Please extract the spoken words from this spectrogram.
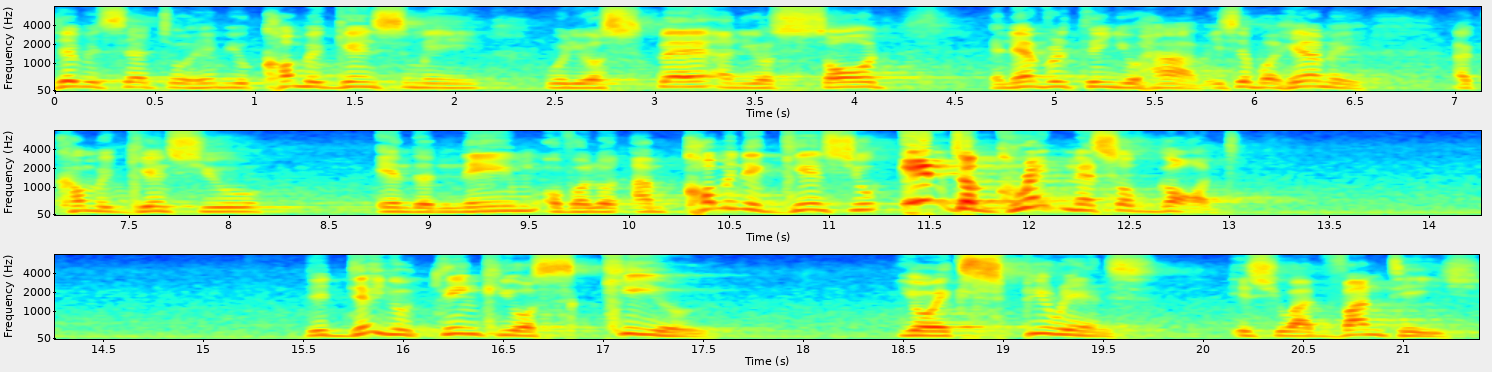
David said to him, You come against me with your spear and your sword and everything you have. He said, But hear me, I come against you in the name of our Lord. I'm coming against you in the greatness of God. The day you think your skill your experience is your advantage,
